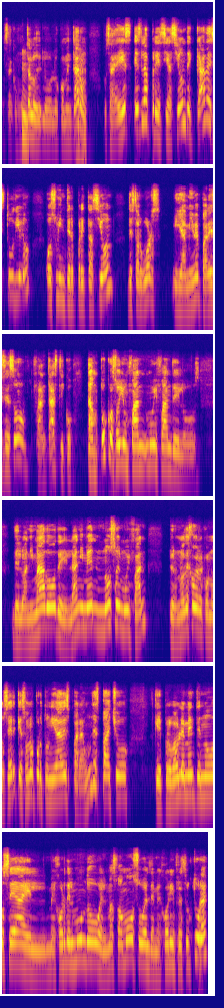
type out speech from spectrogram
O sea, como mm. lo, lo, comentaron. O sea, es, es la apreciación de cada estudio o su interpretación de Star Wars. Y a mí me parece eso fantástico. Tampoco soy un fan, muy fan de los, de lo animado, del anime, no soy muy fan, pero no dejo de reconocer que son oportunidades para un despacho que probablemente no sea el mejor del mundo, el más famoso, el de mejor infraestructura,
